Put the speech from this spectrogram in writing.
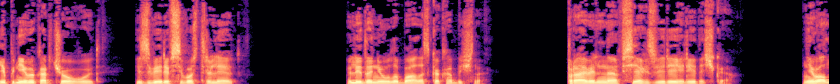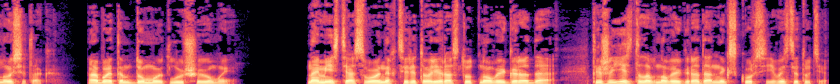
И пни выкорчевывают. И зверя всего стреляют. Лида не улыбалась, как обычно. Правильно, всех зверей, Лидочка. Не волнуйся так. Об этом думают лучшие умы. На месте освоенных территорий растут новые города. Ты же ездила в новые города на экскурсии в институте.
